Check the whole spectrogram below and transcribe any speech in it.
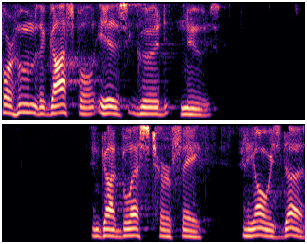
for whom the gospel is good news. And God blessed her faith, and he always does.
